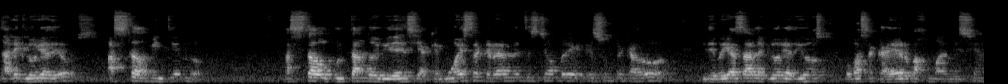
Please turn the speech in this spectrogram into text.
Dale gloria a Dios. Has estado mintiendo. Has estado ocultando evidencia que muestra que realmente este hombre es un pecador y deberías darle gloria a Dios o vas a caer bajo maldición.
